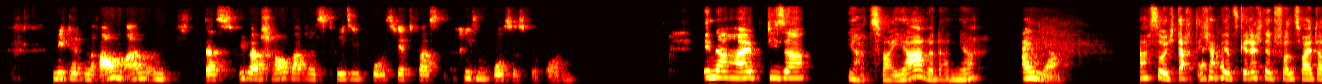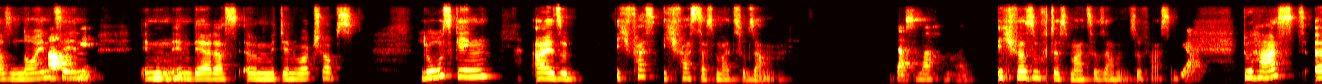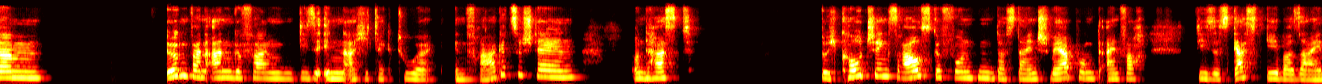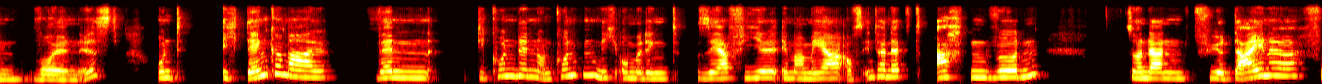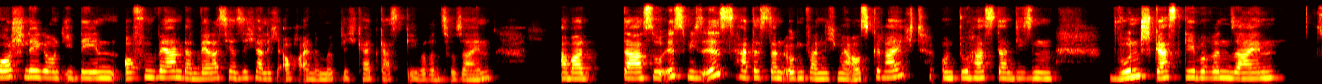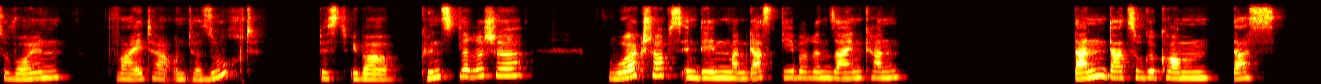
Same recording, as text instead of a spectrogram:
mietet einen Raum an. Und das überschaubare Risiko ist jetzt was riesengroßes geworden. Innerhalb dieser ja, zwei Jahre dann, ja? Ein Jahr. Ach so, ich dachte, ich habe jetzt gerechnet von 2019, ah, okay. in, mhm. in der das äh, mit den Workshops losging. Also ich fasse ich fass das mal zusammen. Das mach mal. Ich versuche das mal zusammenzufassen. Ja. Du hast ähm, irgendwann angefangen, diese Innenarchitektur in Frage zu stellen und hast durch Coachings rausgefunden, dass dein Schwerpunkt einfach dieses Gastgeber sein wollen ist. Und ich denke mal, wenn die Kundinnen und Kunden nicht unbedingt sehr viel immer mehr aufs Internet achten würden, sondern für deine Vorschläge und Ideen offen wären, dann wäre das ja sicherlich auch eine Möglichkeit, Gastgeberin zu sein. Aber da es so ist, wie es ist, hat das dann irgendwann nicht mehr ausgereicht und du hast dann diesen Wunsch, Gastgeberin sein zu wollen, weiter untersucht, bist über künstlerische Workshops, in denen man Gastgeberin sein kann, dann dazu gekommen, das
